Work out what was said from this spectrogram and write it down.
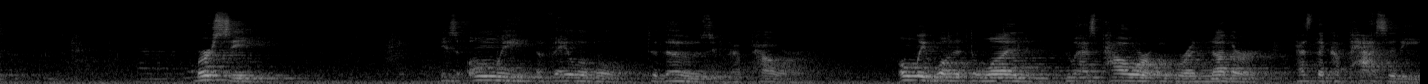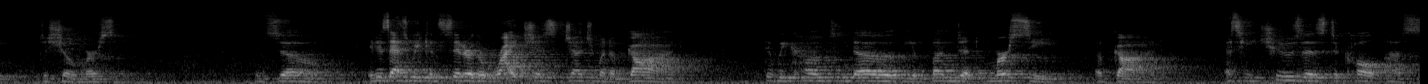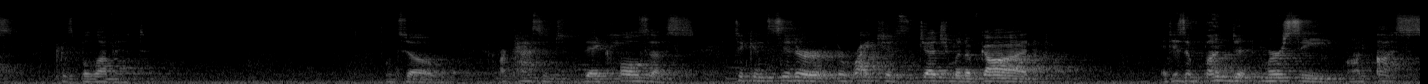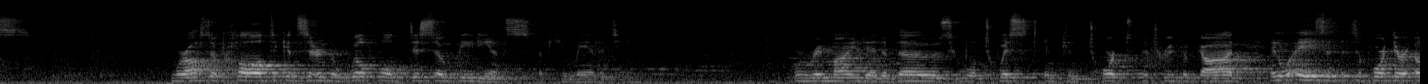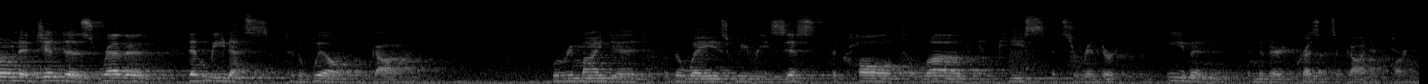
Mercy is only available to those who have power. Only one, the one who has power over another has the capacity to show mercy. And so, it is as we consider the righteous judgment of God that we come to know the abundant mercy of God as He chooses to call us His beloved. So, our passage today calls us to consider the righteous judgment of God and His abundant mercy on us. We're also called to consider the willful disobedience of humanity. We're reminded of those who will twist and contort the truth of God in ways that support their own agendas rather than lead us to the will of God. We're reminded of the ways we resist the call to love and peace and surrender, even in the very presence of God incarnate.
